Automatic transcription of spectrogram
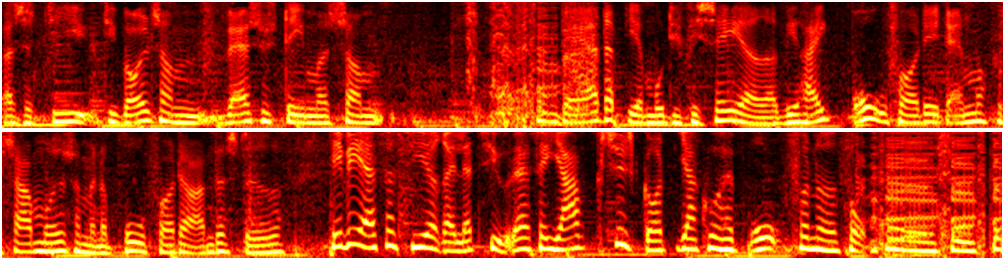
altså de, de voldsomme værsystemer, som, som det er, der bliver modificeret, og vi har ikke brug for det i Danmark på samme måde, som man har brug for det andre steder. Det vil jeg så sige er relativt. Altså, jeg synes godt, jeg kunne have brug for noget form for solskin.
